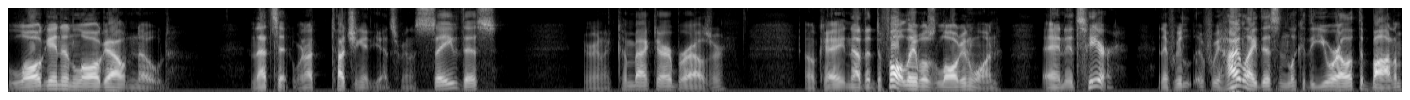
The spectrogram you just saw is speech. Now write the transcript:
login and log out node. And that's it. We're not touching it yet. So we're going to save this. We're going to come back to our browser. Okay, now the default label is login1, and it's here. And if we if we highlight this and look at the URL at the bottom,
